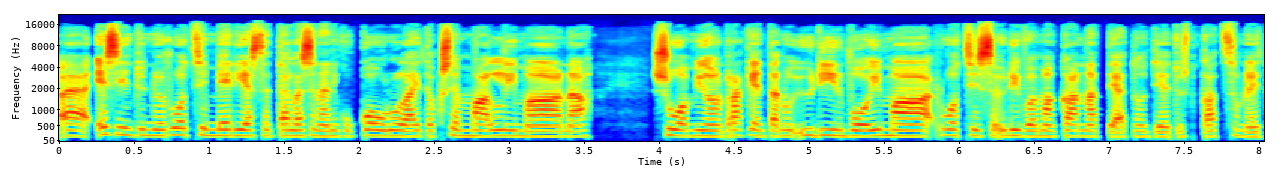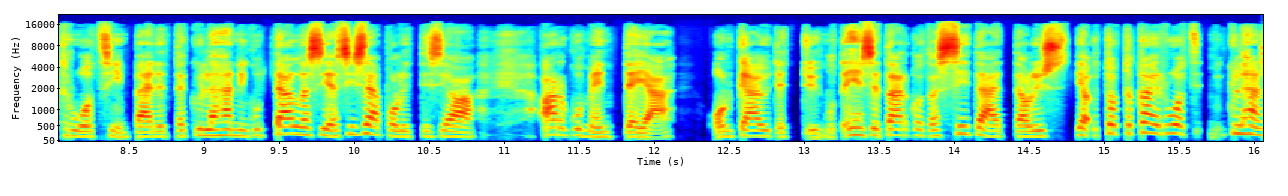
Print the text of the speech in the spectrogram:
ää, esiintynyt Ruotsin mediassa tällaisena niin kuin koululaitoksen mallimaana. Suomi on rakentanut ydinvoimaa. Ruotsissa ydinvoiman kannattajat on tietysti katsoneet Ruotsiin päin. Että kyllähän niin kuin tällaisia sisäpoliittisia argumentteja on käytetty, mutta eihän se tarkoita sitä, että olisi, ja totta kai Ruotsi, kyllähän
